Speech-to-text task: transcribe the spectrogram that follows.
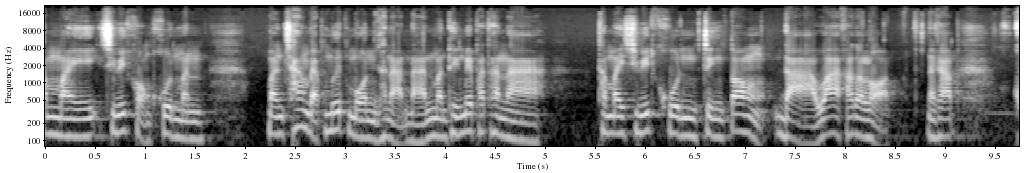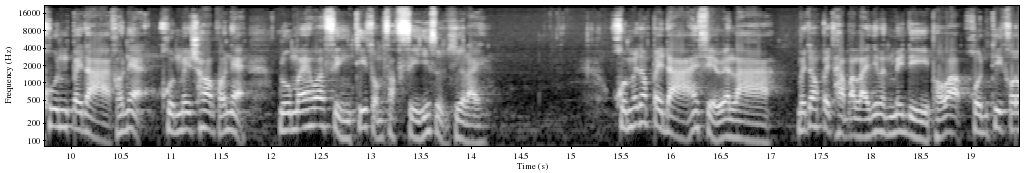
ทำไมชีวิตของคุณมันมันช่างแบบมืดมนขนาดนั้น มันถึงไม่พัฒนาทำไมชีวิตคุณจึงต้องด่าว่าเขาตลอดนะครับ คุณไปด่าเขาเนี่ย คุณไม่ชอบเขาเนี่ย รู้ไหมว่าสิ่งที่สมศักดิ์ศรีที่สุดคืออะไร คุณไม่ต้องไปด่าให้เสียเวลา ไม่ต้องไปทำอะไรที่มันไม่ดี เพราะว่าคนที่เขา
